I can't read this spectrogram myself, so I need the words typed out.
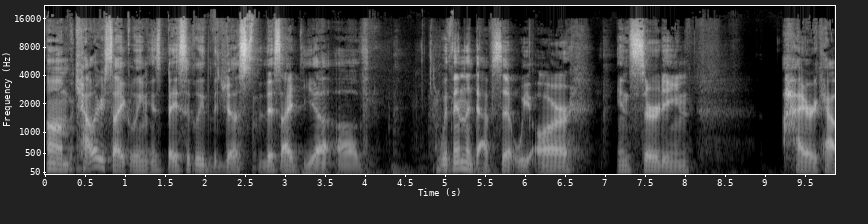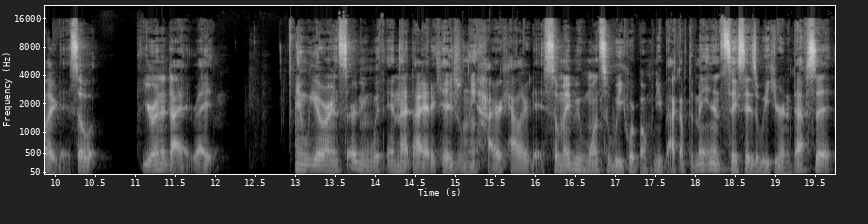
um, calorie cycling is basically the, just this idea of within the deficit, we are inserting higher calorie days. So you're in a diet, right? And we are inserting within that diet occasionally higher calorie days. So maybe once a week, we're bumping you back up to maintenance. Six days a week, you're in a deficit.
